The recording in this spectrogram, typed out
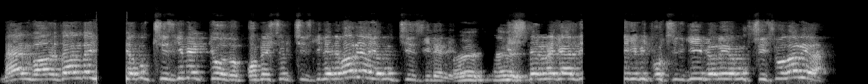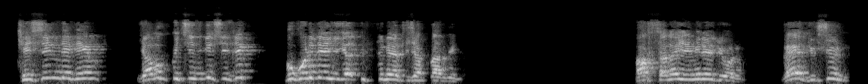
ben Vardan da yamuk çizgi bekliyordum. O meşhur çizgileri var ya yamuk çizgileri. evet, evet. İşlerine geldiği gibi o çizgiyi böyle yamuk çiziyorlar ya. Kesin dediğim yamuk bir çizgi çizip bu golü de üstüne yatacaklar dedim. Bak sana yemin ediyorum. Ve düşün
